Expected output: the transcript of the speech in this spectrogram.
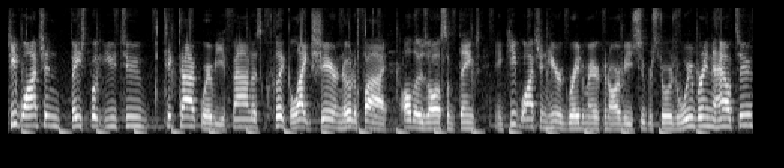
Keep watching Facebook, YouTube, TikTok, wherever you found us. Click like, share, notify, all those awesome things. And keep watching here at Great American RV Superstores where we bring the how-to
